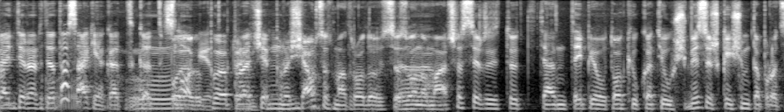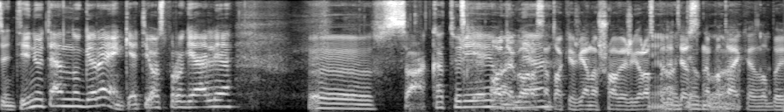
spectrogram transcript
bent ir Arteta sakė, kad, kad Mm, pračia, prašiausias, man atrodo, sezono mačas ir tu ten taip jau tokių, kad jau visiškai šimtaprocentinių ten, nu gerai, Enketijos progelė, Saka turėjo. O Degoras ne? ten tokį vieną šovę iš geros padėties nepataikė labai.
